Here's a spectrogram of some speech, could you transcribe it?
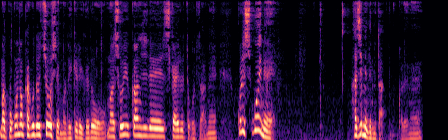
まあ、ここの角度調整もできるけど、まあ、そういう感じで使えるってことだね。これすごいね。初めて見た。これね。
